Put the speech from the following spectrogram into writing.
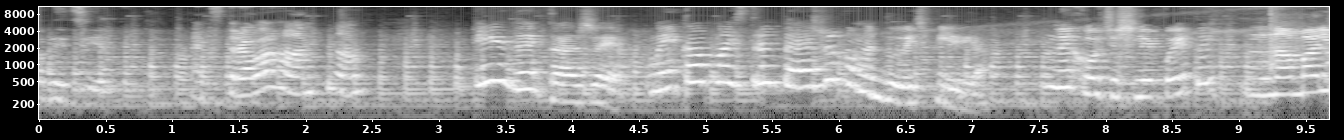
Модниці. Екстравагантно. І не кажи, мейкап-майстри теж рекомендують пір'я. Не хочеш ліпити? Намалюй.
